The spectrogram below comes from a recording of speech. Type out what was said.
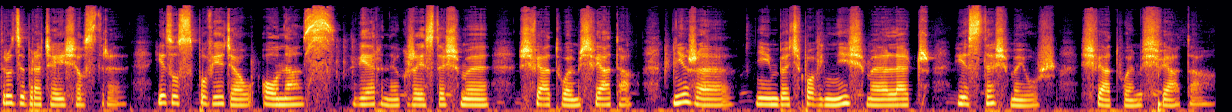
Drodzy bracia i siostry, Jezus powiedział o nas, wiernych, że jesteśmy światłem świata. Nie, że nim być powinniśmy, lecz jesteśmy już światłem świata.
